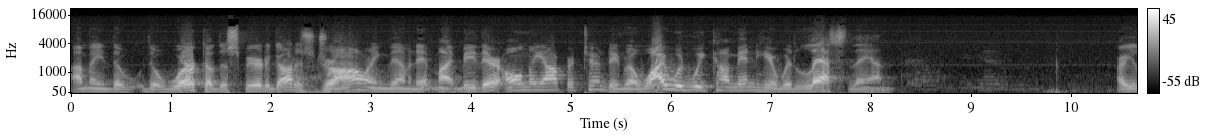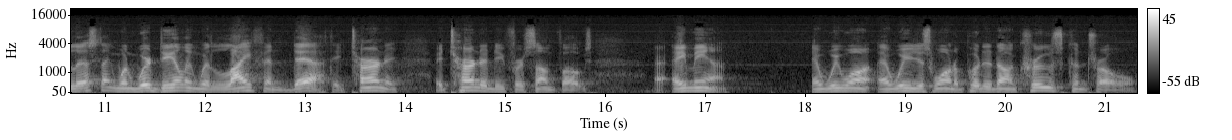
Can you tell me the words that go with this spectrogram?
I mean, the, the work of the Spirit of God is drawing them, and it might be their only opportunity. Well, why would we come in here with less than? Are you listening? When we're dealing with life and death, eternity, eternity for some folks. Amen and we want and we just want to put it on cruise control.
